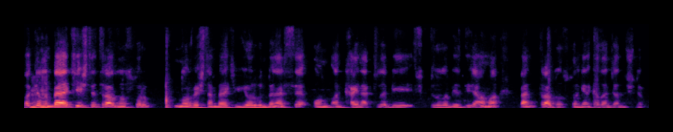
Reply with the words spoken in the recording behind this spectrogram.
Bakalım Hı hı. belki işte Trabzonspor Norveç'ten belki bir yorgun dönerse ondan kaynaklı bir sürpriz olabilir diyeceğim ama ben Trabzonspor'un gene kazanacağını düşünüyorum.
